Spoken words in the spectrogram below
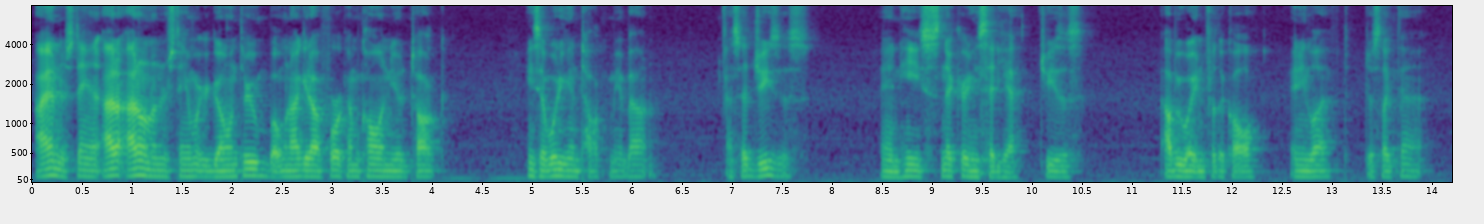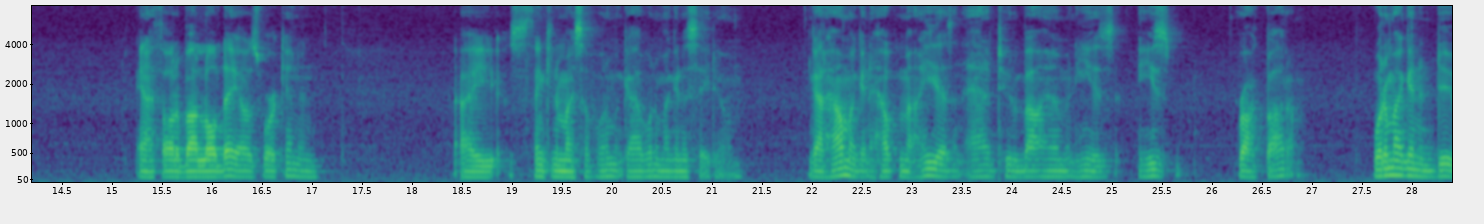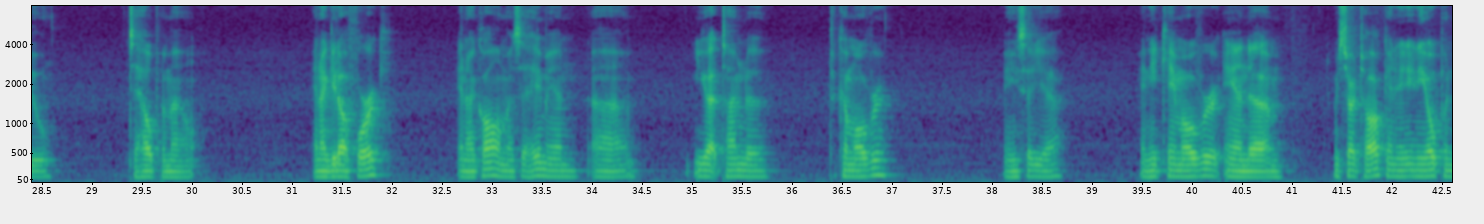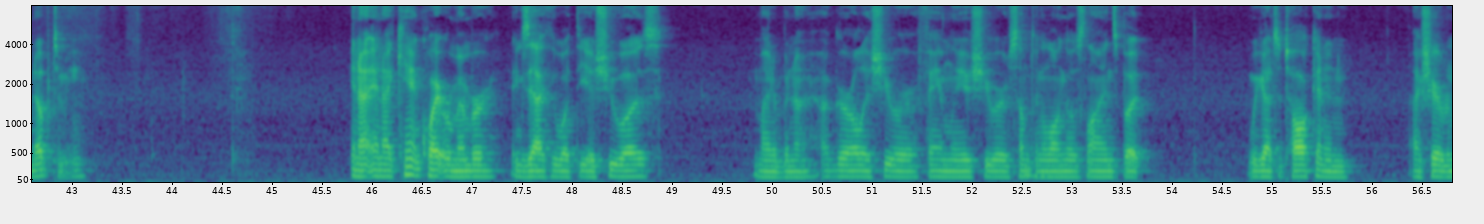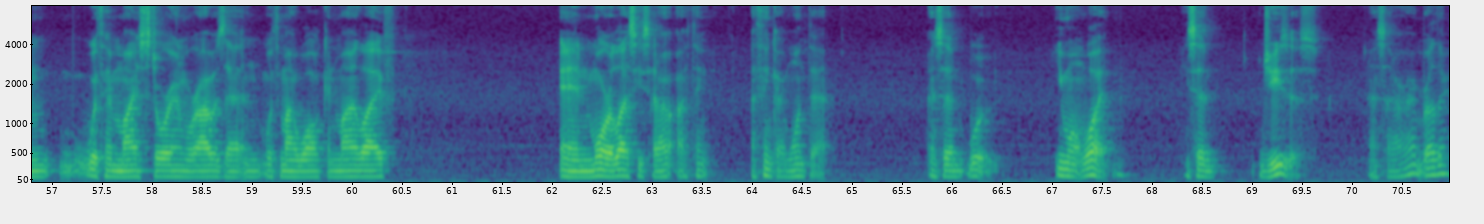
I understand. I I don't understand what you're going through, but when I get off work, I'm calling you to talk." He said, "What are you going to talk to me about?" I said, "Jesus." And he snickered he said, "Yeah, Jesus. I'll be waiting for the call." And he left just like that. And I thought about it all day. I was working and I was thinking to myself, "What am I, God? What am I going to say to him? God, how am I going to help him out? He has an attitude about him, and he is he's rock bottom. What am I going to do to help him out?" And I get off work, and I call him. I say, "Hey, man, uh, you got time to to come over?" And he said, "Yeah." And he came over, and um, we started talking, and he opened up to me. And I and I can't quite remember exactly what the issue was. It might have been a, a girl issue or a family issue or something along those lines, but we got to talking and I shared with him my story and where I was at and with my walk in my life. And more or less, he said, "I, I think, I think I want that." I said, "What? You want what?" He said, "Jesus." I said, "All right, brother,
